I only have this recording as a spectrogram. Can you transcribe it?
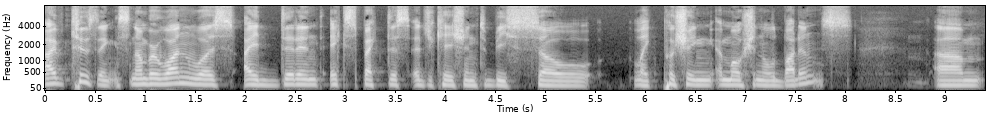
I have two things. Number one was I didn't expect this education to be so like pushing emotional buttons. Um,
